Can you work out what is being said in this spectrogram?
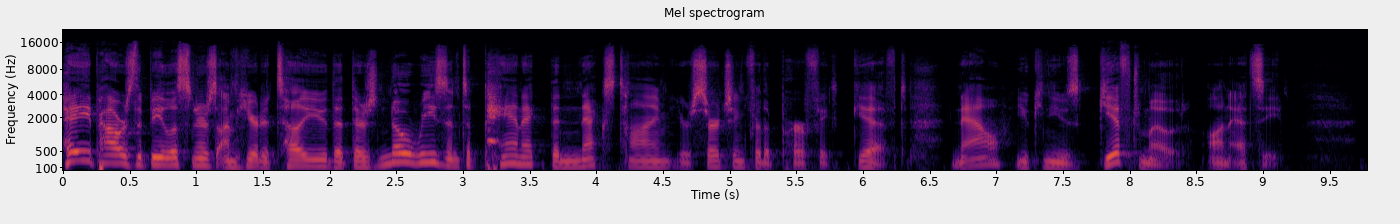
Hey, Powers That Be listeners, I'm here to tell you that there's no reason to panic the next time you're searching for the perfect gift. Now you can use gift mode on Etsy.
